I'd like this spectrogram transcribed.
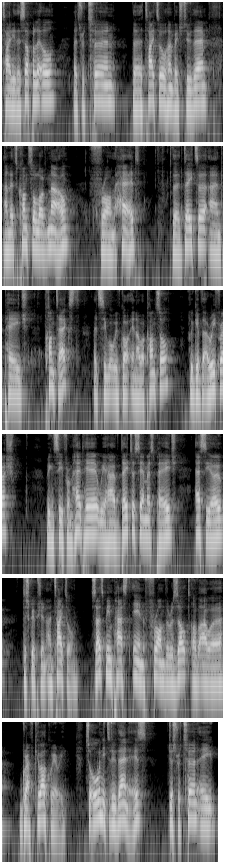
tidy this up a little. Let's return the title, homepage 2 there, and let's console log now from head the data and page context. Let's see what we've got in our console. If we give that a refresh, we can see from head here, we have Dato CMS page, SEO, description, and title. So that's been passed in from the result of our GraphQL query. So all we need to do then is just return a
